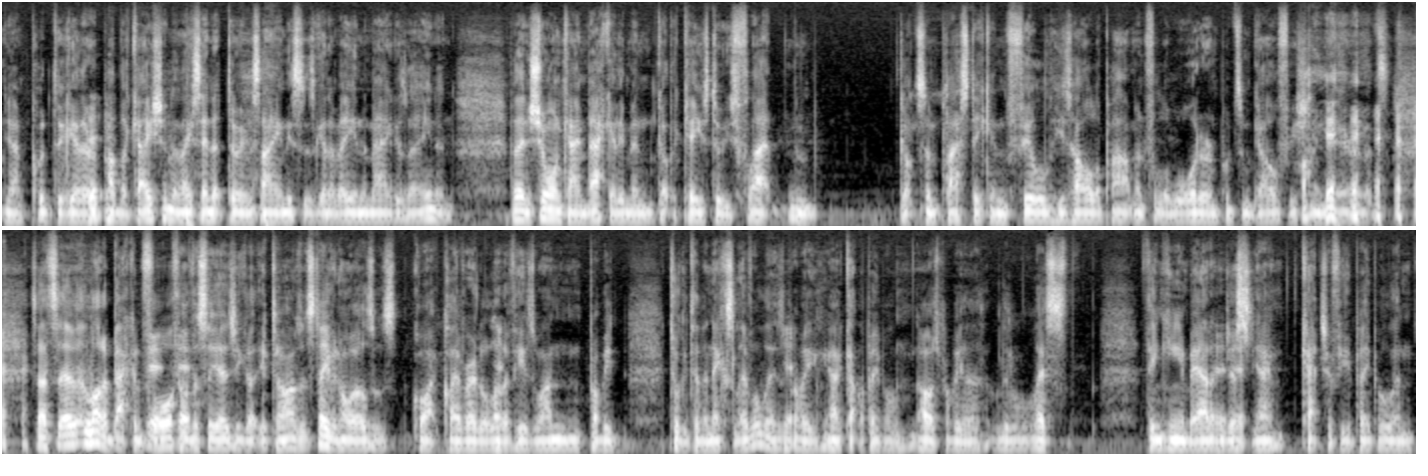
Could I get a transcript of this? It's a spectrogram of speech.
you know, put together a publication, and they sent it to him saying this is going to be in the magazine. And but then Sean came back at him and got the keys to his flat and got some plastic and filled his whole apartment full of water and put some goldfish in oh, there. And it's, so it's a, lot of back and forth, yeah. obviously, as you got your times. But Stephen Hoiles was quite clever at a lot of his one, probably took it to the next level. There's Yeah. probably you know, a couple of people, I was probably a little less thinking about it and Yeah, just, you know, catch a few people. And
